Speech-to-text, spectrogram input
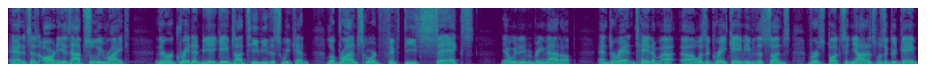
and it says Arnie is absolutely right. There were great NBA games on TV this weekend. LeBron scored 56. Yeah, we didn't even bring that up. And Durant and Tatum uh, uh, was a great game. Even the Suns versus Bucks and Giannis was a good game.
